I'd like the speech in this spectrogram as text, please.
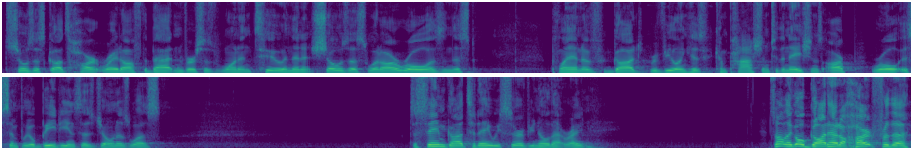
it. Shows us God's heart right off the bat in verses 1 and 2, and then it shows us what our role is in this plan of God revealing his compassion to the nations. Our role is simply obedience, as Jonah's was. It's the same God today we serve. You know that, right? It's not like, oh, God had a heart for the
